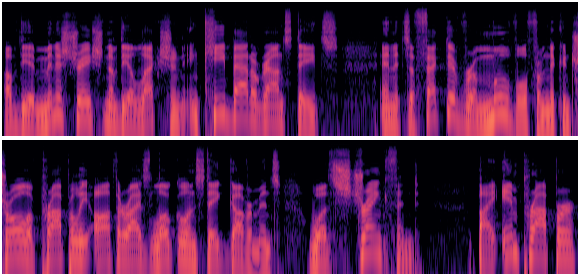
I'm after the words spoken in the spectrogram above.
of the administration of the election in key battleground states and its effective removal from the control of properly authorized local and state governments was strengthened by improper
